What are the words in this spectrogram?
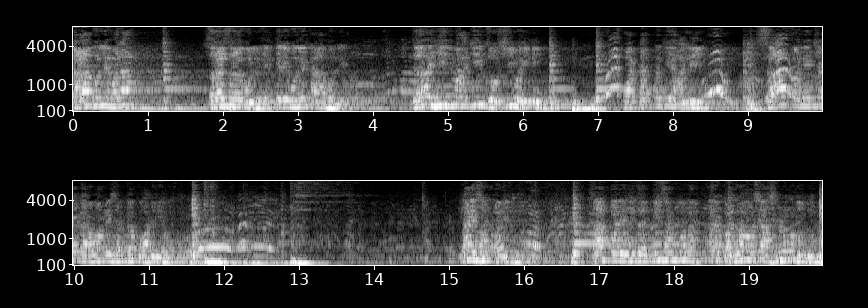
काळा बोलले मला. सरळ सरळ बोलले. एकेरी बोलले काळा बोलले. तर ही माझी जोशी वहिनी. पोटात जी आली सात महिन्याच्या गर्वाने क्वाड घेऊन नाही सात महिन्याची सात महिन्याची तर मी सांगतो ना अरे पंधरा वर्ष हॉस्पिटलात होतो मी.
